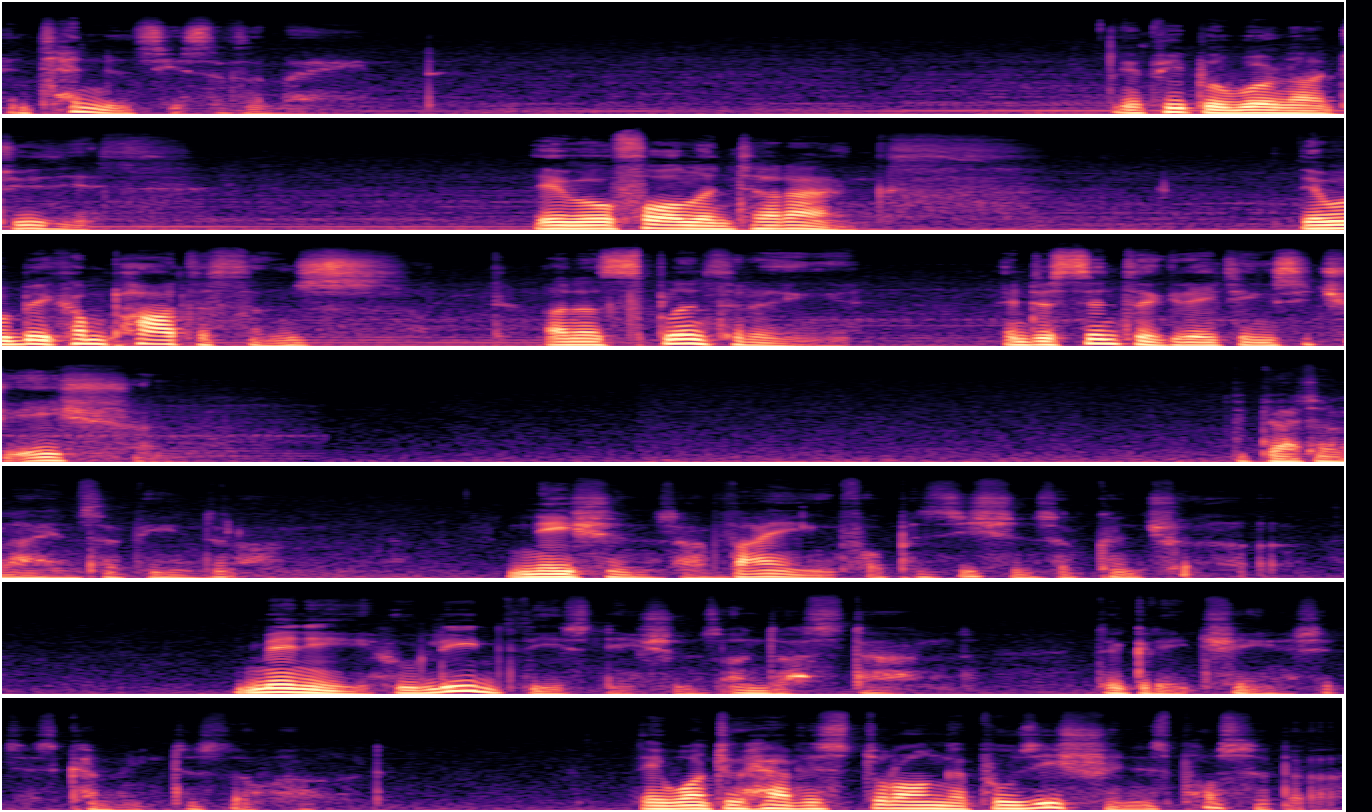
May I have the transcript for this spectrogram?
and tendencies of the mind. And people will not do this. They will fall into ranks. They will become partisans on a splintering and disintegrating situation The battle lines are being drawn. Nations are vying for positions of control. Many who lead these nations understand the great change that is coming to the world. They want to have as strong a position as possible,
